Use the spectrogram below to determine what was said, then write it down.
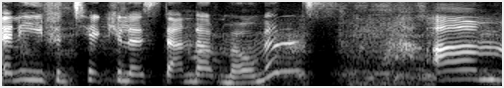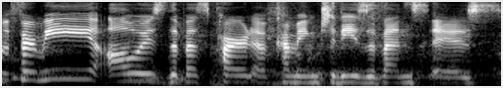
Any particular standout moments? Um, for me, always the best part of coming to these events is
